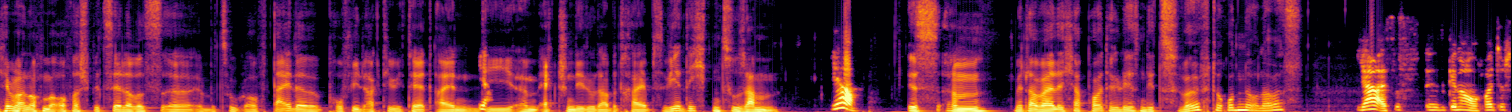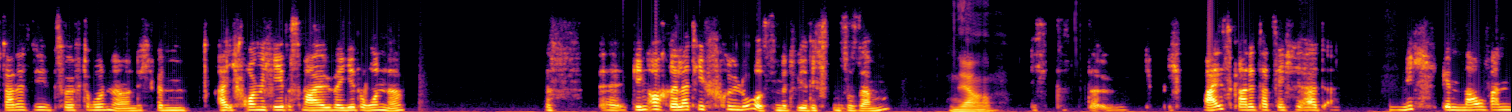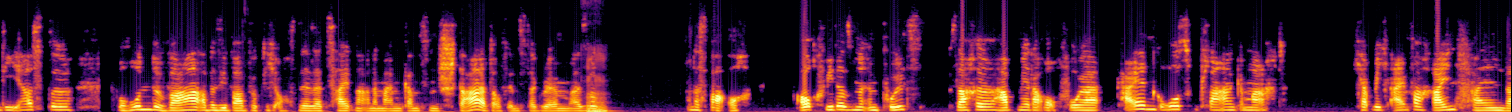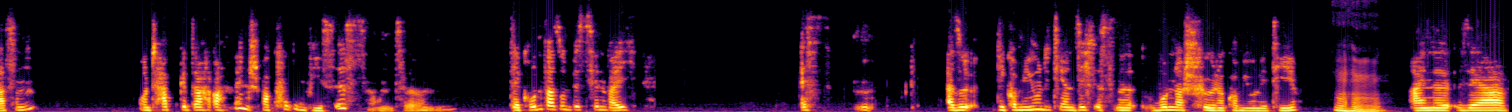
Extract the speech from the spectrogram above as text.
gehen wir nochmal auf was Spezielleres äh, in Bezug auf deine Profilaktivität ein, ja. die ähm, Action, die du da betreibst. Wir dichten zusammen. Ja. Ist ähm, mittlerweile, ich habe heute gelesen, die zwölfte Runde oder was? Ja, es ist, äh, genau, heute startet die zwölfte Runde und ich bin, äh, ich freue mich jedes Mal über jede Runde. Es äh, ging auch relativ früh los mit Wir dichten zusammen. Ja. Ich, das, ich, ich weiß gerade tatsächlich, äh, nicht genau, wann die erste Runde war, aber sie war wirklich auch sehr, sehr zeitnah an meinem ganzen Start auf Instagram. Also, mhm. das war auch, auch wieder so eine Impulssache, habe mir da auch vorher keinen großen Plan gemacht. Ich habe mich einfach reinfallen lassen und habe gedacht, ach Mensch, mal gucken, wie es ist. Und ähm, der Grund war so ein bisschen, weil ich es, also die Community an sich ist eine wunderschöne Community. Mhm. Eine sehr,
